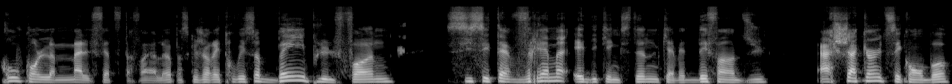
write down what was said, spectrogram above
trouve qu'on l'a mal fait, cette affaire-là, parce que j'aurais trouvé ça bien plus le fun si c'était vraiment Eddie Kingston qui avait défendu à chacun de ses combats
